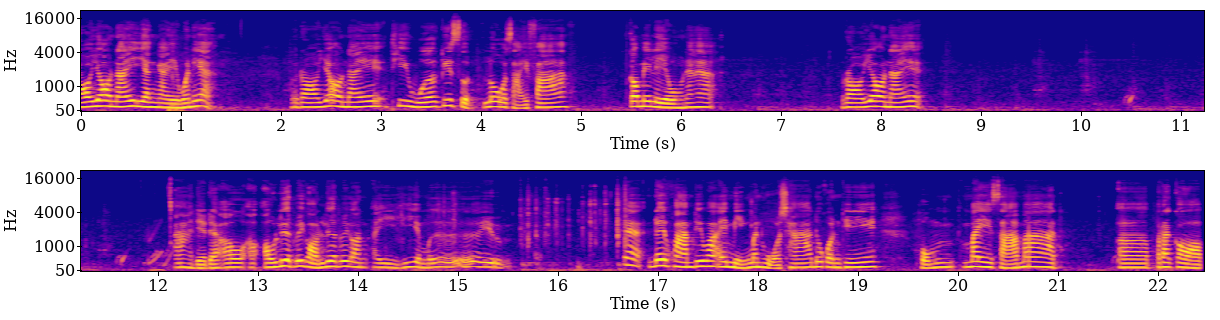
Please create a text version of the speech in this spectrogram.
รอย่อไนยังไงวะเนี่ย รอย่อไนที่เวิร์กที่สุดโล่สายฟ้า ก็ไม่เร็วนะฮะ รอย่อไน อะเดี๋ยวเดี๋ยวเอาเอาเอาเลือดไว้ก่อนเลือดไว้ก่อนไอ้เฮียมเอ้ยเนี่ยด้วยความที่ว่าไอ้หมิงมันหัวช้าทุกคนทีนี้ ผมไม่สามารถเอ่อประกอบ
